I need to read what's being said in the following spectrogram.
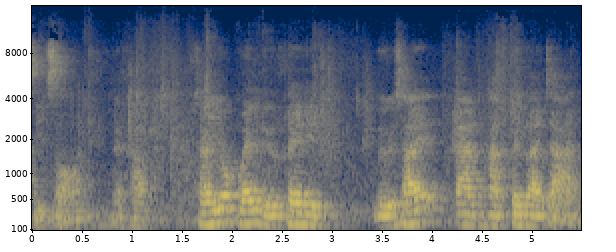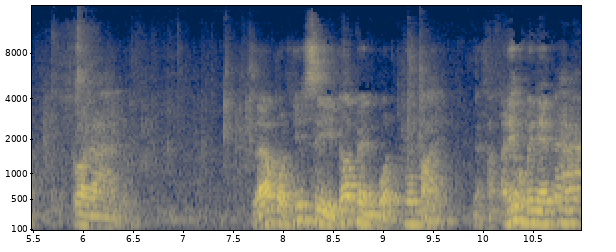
ษีซ้อนนะครับ ใช้ยกเว้นหรือเครดิต หรือใช้การหักเป็นรายจ่ายก็ได้ แล้วบทที่ 4 ก็เป็นบททั่วไปนะครับ อันนี้ผมไม่เน้นนะฮะ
